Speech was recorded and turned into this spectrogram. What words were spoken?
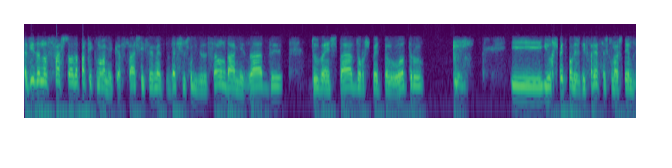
a vida não se faz só da parte económica, faz-se efetivamente da socialização, da amizade, do bem-estar, do respeito pelo outro e, e, o respeito pelas diferenças que nós temos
